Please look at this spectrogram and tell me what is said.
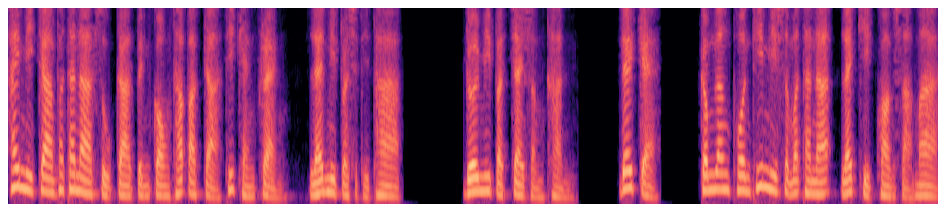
ให้มีการพัฒนาสู่การเป็นกองทัพอากาศที่แข็งแกร่ง และมีประสิทธิภาพ โดยมีปัจจัยสำคัญ ได้แก่กำลังพลที่มีสมรรถนะและขีดความสามารถ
